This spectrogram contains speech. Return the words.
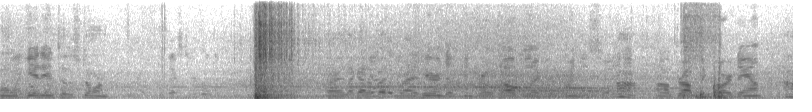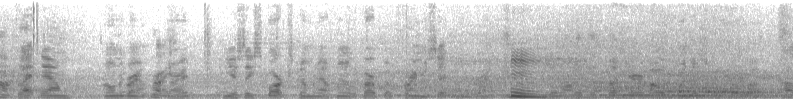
when we get into the storm. All right, I got a button right here that controls all electric windows. Uh-huh. I'll drop the car down, Uh-huh. flat down on the ground. Right. All right. And you see sparks coming out from under the car because the frame is sitting on the ground. Hmm. Then I'll hit this button here and all the windows will go up Oh,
